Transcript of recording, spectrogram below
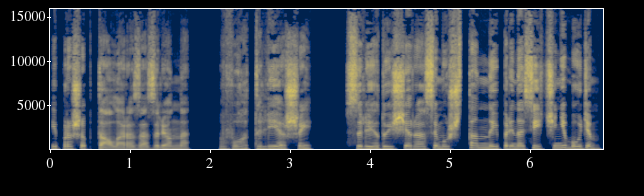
и прошептала разозленно. «Вот леший, в следующий раз ему штаны приносить не будем.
